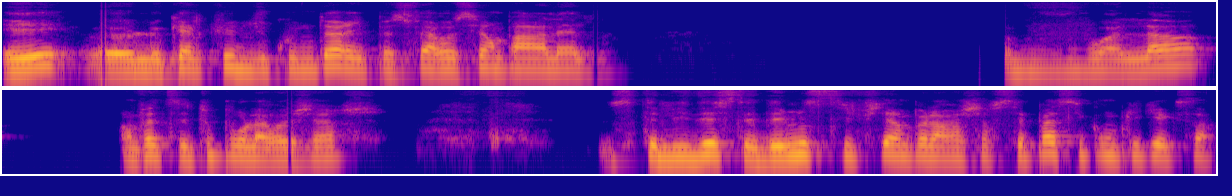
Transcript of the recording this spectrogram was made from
Et euh, le calcul du counter, il peut se faire aussi en parallèle. Voilà. En fait, c'est tout pour la recherche. L'idée, c'était démystifier un peu la recherche. C'est pas si compliqué que ça.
